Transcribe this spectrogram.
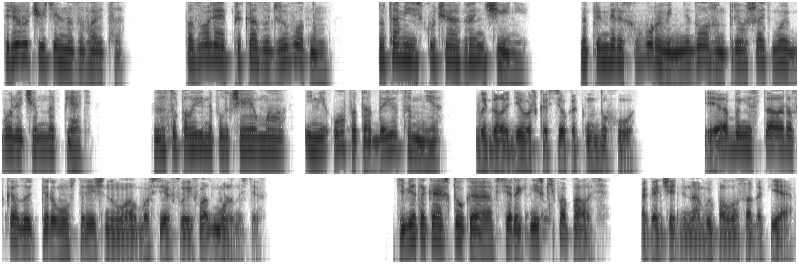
переручитель называется. Позволяет приказывать животным, но там есть куча ограничений. Например, их уровень не должен превышать мой более чем на пять. Зато половина получаемого ими опыта отдается мне», — выдала девушка все как на духу. «Я бы не стал рассказывать первому встречному обо всех своих возможностях». «Тебе такая штука в серой книжке попалась?» — окончательно выпал в осадок я.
